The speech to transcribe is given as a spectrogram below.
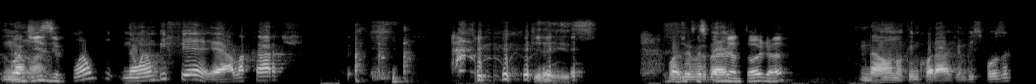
Não, Rodízio. Não é, um, não é um buffet, é à la carte. que é isso? Mas é verdade. experimentou já? Não, não tem coragem. Minha esposa,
